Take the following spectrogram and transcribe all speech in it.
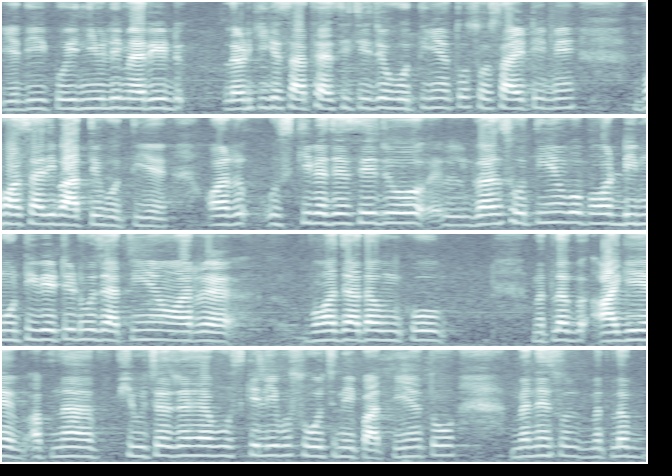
यदि कोई न्यूली मैरिड लड़की के साथ ऐसी चीज़ें होती हैं तो सोसाइटी में बहुत सारी बातें होती हैं और उसकी वजह से जो गर्ल्स होती हैं वो बहुत डिमोटिवेटेड हो जाती हैं और बहुत ज़्यादा उनको मतलब आगे अपना फ्यूचर जो है वो उसके लिए वो सोच नहीं पाती हैं। तो मैंने मतलब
